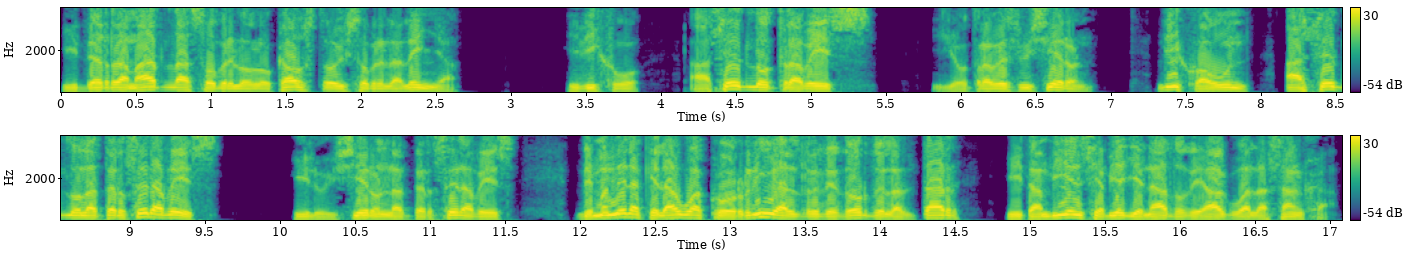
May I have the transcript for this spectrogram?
y derramadla sobre el holocausto y sobre la leña. Y dijo, hacedlo otra vez. Y otra vez lo hicieron. Dijo aún, hacedlo la tercera vez. Y lo hicieron la tercera vez, de manera que el agua corría alrededor del altar y también se había llenado de agua la zanja.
